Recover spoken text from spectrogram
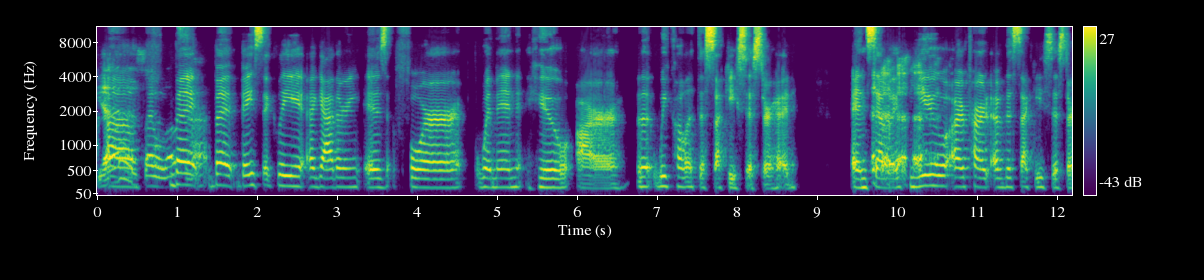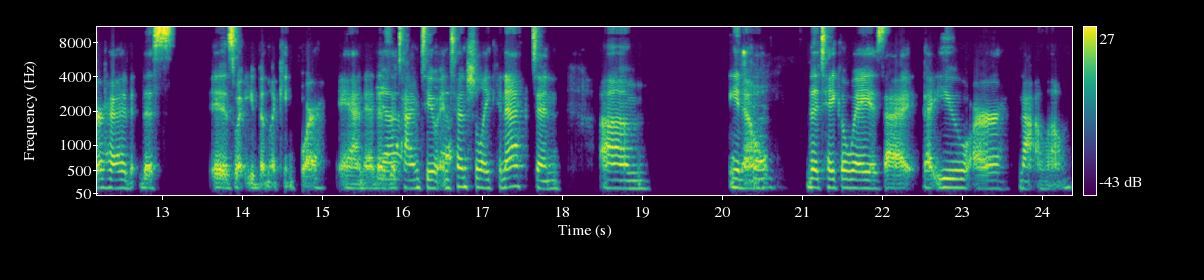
yes, uh, I love but, that. But basically, a gathering is for women who are we call it the sucky sisterhood, and so if you are part of the sucky sisterhood, this is what you've been looking for, and it yeah. is a time to yeah. intentionally connect and, um, you know the takeaway is that that you are not alone.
